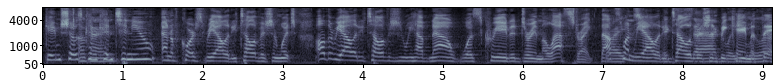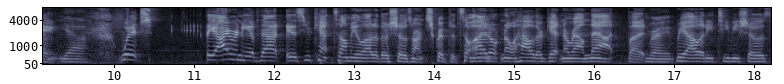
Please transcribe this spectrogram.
Game shows can continue, and of course, reality television, which all the reality television we have now was created during the last strike. That's Right. when reality television Exactly. became a up. thing. Yeah. Which the irony of that is you can't tell me a lot of those shows aren't scripted. So I mm. don't know how they're getting around that, but. Right. reality TV shows.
